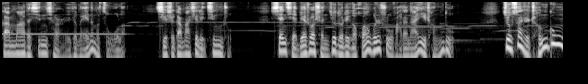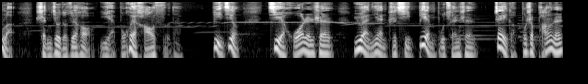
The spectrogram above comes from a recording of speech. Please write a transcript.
干妈的心气儿也就没那么足了。其实干妈心里清楚，先且别说沈舅舅这个还魂术法的难易程度。就算是成功了，沈舅舅最后也不会好死的。毕竟借活人身，怨念之气遍布全身，这个不是旁人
